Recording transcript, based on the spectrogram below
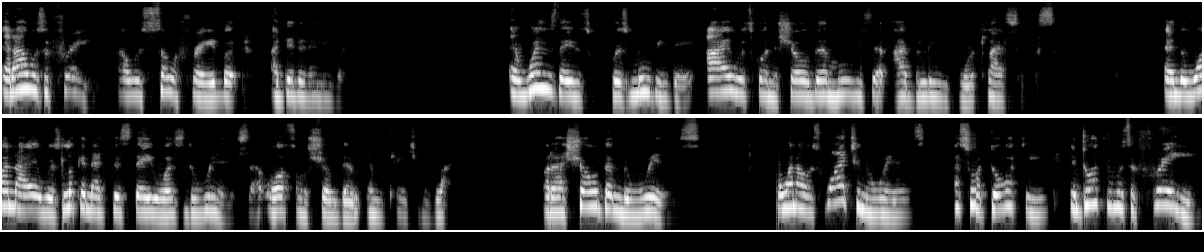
And I was afraid. I was so afraid, but I did it anyway. And Wednesdays was movie day. I was going to show them movies that I believe were classics. And the one I was looking at this day was The Wiz. I also showed them Imitation of Life. But I showed them The Wiz. And when I was watching The Wiz, I saw Dorothy, and Dorothy was afraid.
